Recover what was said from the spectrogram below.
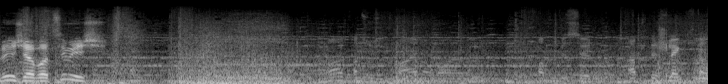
Bin ich aber ziemlich. Dich da.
